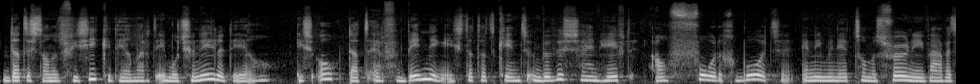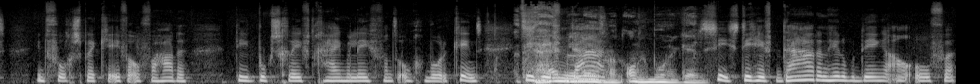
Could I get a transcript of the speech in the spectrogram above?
Dat is dan het fysieke deel, maar het emotionele deel is ook dat er verbinding is. Dat dat kind een bewustzijn heeft al voor de geboorte. En die meneer Thomas Verney, waar we het in het voorgesprekje even over hadden... die het boek schreef Het geheime leven van het ongeboren kind... Het die geheime heeft daar, leven van het ongeboren kind. Precies, die heeft daar een heleboel dingen al over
